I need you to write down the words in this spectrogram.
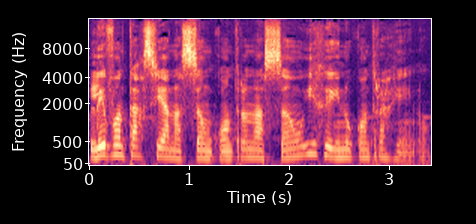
Levantar-se-á nação contra nação e reino contra reino.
